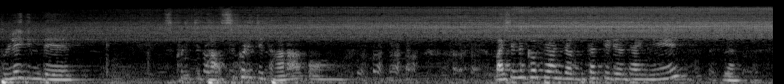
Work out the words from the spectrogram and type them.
블랙인데 스크래치 다 스크래치 다 나고 맛있는 커피 한 잔 부탁드려요, 사장님. 네.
